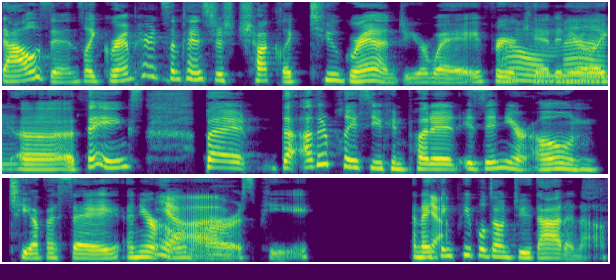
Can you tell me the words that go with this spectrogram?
thousands. Like grandparents sometimes just chuck like two grand your way for your Oh, kid, and you're like, uh, thanks. But the other place you can put it is in your own TFSA and your Yeah. own RSP. And I Yeah. think people don't do that enough.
